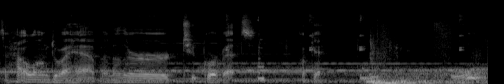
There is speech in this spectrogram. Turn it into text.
So how long do I have? Another two Corvettes. Okay. Ooh.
